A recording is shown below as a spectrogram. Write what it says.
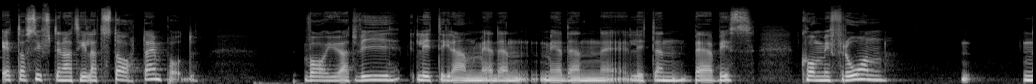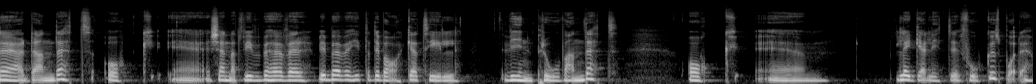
Ett av syftena till att starta en podd var ju att vi lite grann med en, med en eh, liten bebis kom ifrån nördandet och eh, kände att vi behöver, vi behöver hitta tillbaka till vinprovandet och eh, lägga lite fokus på det.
